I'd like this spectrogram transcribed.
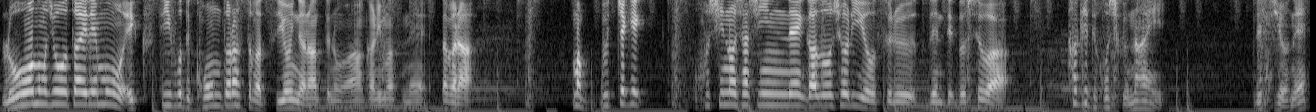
ローの状態でもう XT4 ってコントラストが強いんだなってのが分かりますね。だからまあぶっちゃけ星の写真で画像処理をする前提としてはかけてほしくないですよね。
